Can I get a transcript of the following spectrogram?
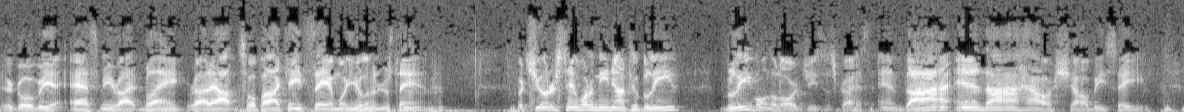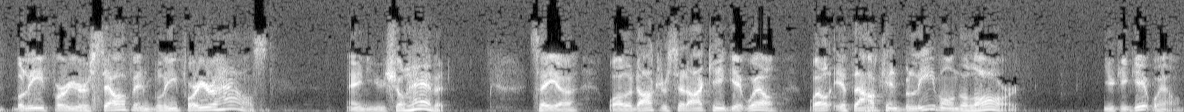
they're going to be ask me right blank, right out. So if I can't say them, well, you'll understand. But you understand what I mean now to believe? Believe on the Lord Jesus Christ, and thy and thy house shall be saved. Believe for yourself and believe for your house, and you shall have it. Say, uh, well, the doctor said I can't get well. Well, if thou can believe on the Lord, you can get well.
